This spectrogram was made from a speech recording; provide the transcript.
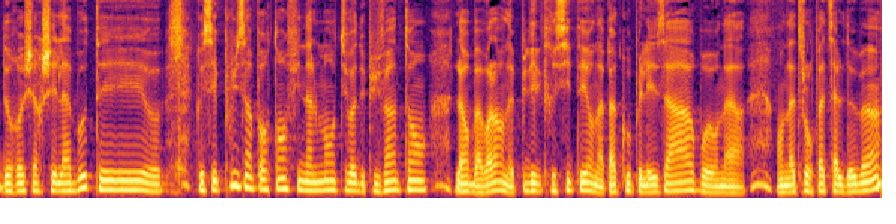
de rechercher la beauté, que c'est plus important finalement, tu vois, depuis 20 ans, là, bah voilà, on n'a plus d'électricité, on n'a pas coupé les arbres, on a, on a toujours pas de salle de bain,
